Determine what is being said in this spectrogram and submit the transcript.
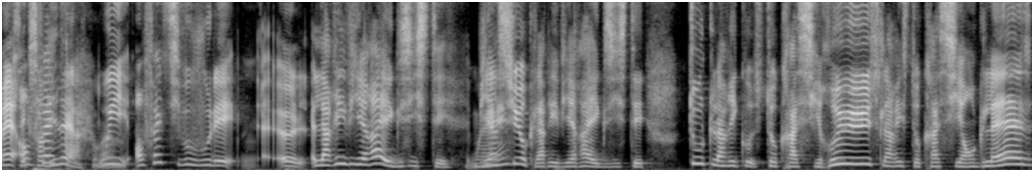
Mais en extraordinaire, fait, quand même. oui, en fait, si vous voulez, euh, la Riviera existait. Bien Ouais. sûr que la Riviera existait. Toute l'aristocratie russe, l'aristocratie anglaise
